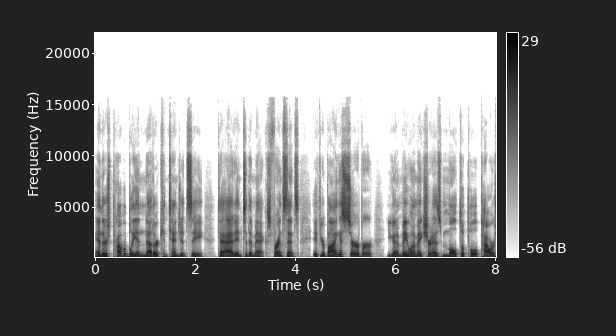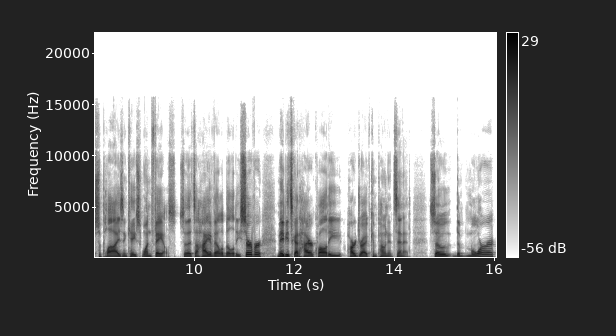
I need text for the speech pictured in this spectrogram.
And there's probably another contingency to add into the mix. For instance, if you're buying a server, you may want to make sure it has multiple power supplies in case one fails. So that's a high availability server. Maybe it's got higher quality hard drive components in it. So the more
